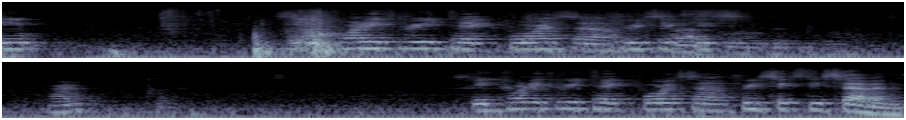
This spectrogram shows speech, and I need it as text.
Scene, scene 23, take 4, sound 360. Pardon? Scene 23, take 4, sound 367.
